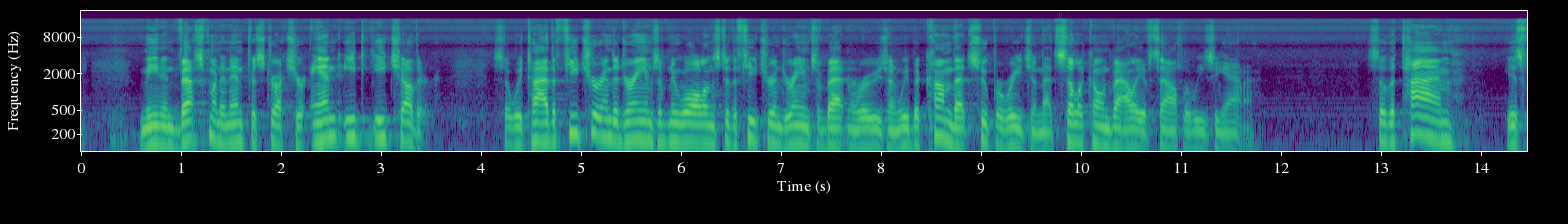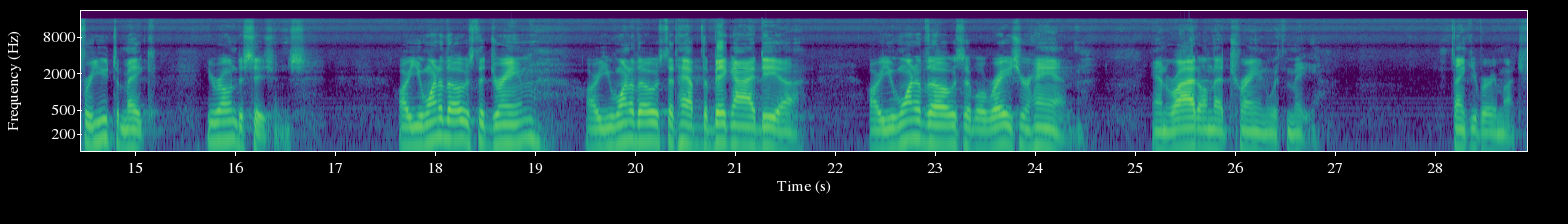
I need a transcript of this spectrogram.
mean investment in infrastructure and each other. So we tie the future and the dreams of New Orleans to the future and dreams of Baton Rouge, and we become that super region, that Silicon Valley of South Louisiana. So the time is for you to make your own decisions. Are you one of those that dream? Are you one of those that have the big idea? Are you one of those that will raise your hand and ride on that train with me? Thank you very much.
